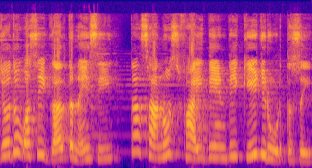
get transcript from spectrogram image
ਜਦੋਂ ਅਸੀਂ ਗਲਤ ਨਹੀਂ ਸੀ, ਤਾਂ ਸਾਨੂੰ ਸਫ਼ਾਈ ਦੇਣ ਦੀ ਕੀ ਜ਼ਰੂਰਤ ਸੀ?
